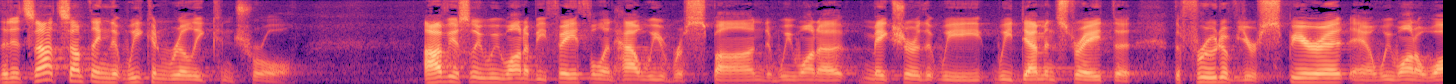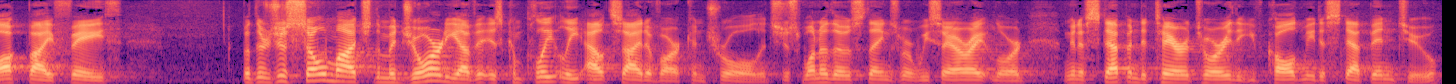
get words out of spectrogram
that it's not something that we can really control. Obviously, we want to be faithful in how we respond, and we want to make sure that we, we demonstrate the, the fruit of your spirit, and we want to walk by faith. But there's just so much, the majority of it is completely outside of our control. It's just one of those things where we say, All right, Lord, I'm going to step into territory that you've called me to step into,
